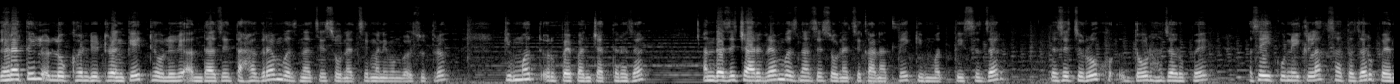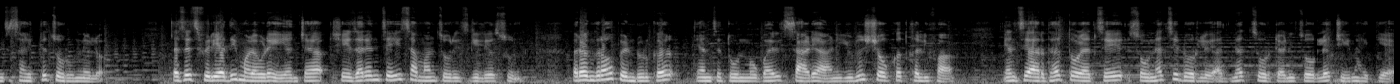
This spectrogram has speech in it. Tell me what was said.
घरातील लोखंडी ट्रंकेत ठेवलेले अंदाजे दहा ग्रॅम वजनाचे सोन्याचे मणिमंगळसूत्र किंमत रुपये पंच्याहत्तर हजार. अंदाजे चार ग्रॅम वजनाचे सोन्याचे कानातले किंमत तीस हजार. तसेच रोख दोन हजार रुपये असे एकूण एक लाख सात हजार रुपयांचं साहित्य चोरून नेलं. तसेच फिर्यादी मळवडे यांच्या शेजाऱ्यांचेही सामान चोरीस गेले असून रंगराव पेंडुरकर यांचे दोन मोबाईल साड्या आणि युनुस शौकत खलिफा यांचे अर्ध्या तोळ्याचे सोन्याचे डोरले अज्ञात चोरट्यांनी चोरल्याची माहिती आहे.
